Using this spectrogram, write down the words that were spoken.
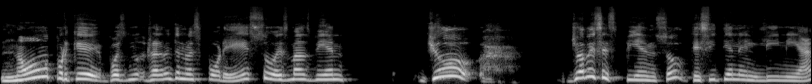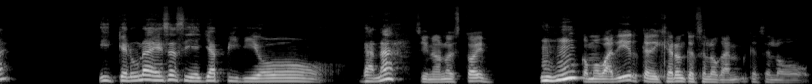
No, porque pues no- realmente no es por eso, es más bien, yo, yo a veces pienso que sí tiene en línea y que en una de esas sí ella pidió ganar. Si no, no estoy. Como Badir, que dijeron que se lo gan que se lo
